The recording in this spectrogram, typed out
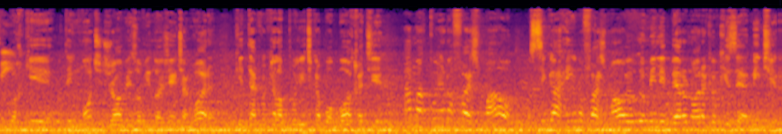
Sim. Porque tem um monte de jovens ouvindo a gente agora que tá com aquela política boboca de a maconha não faz mal, o cigarrinho não faz mal, eu, eu me libero na hora que eu quiser. Mentira.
